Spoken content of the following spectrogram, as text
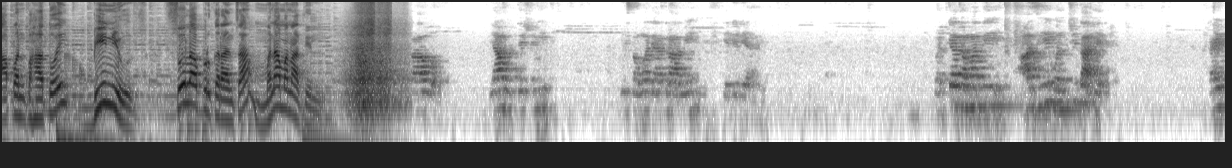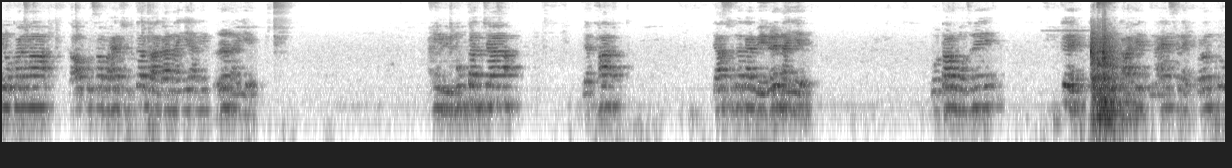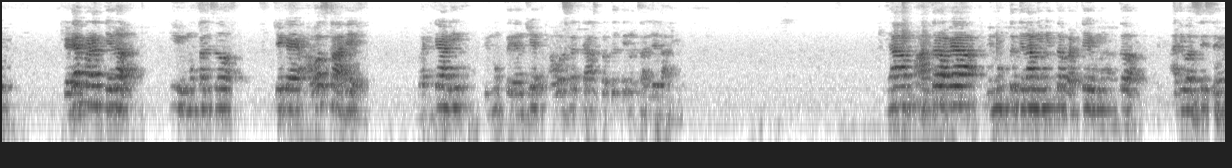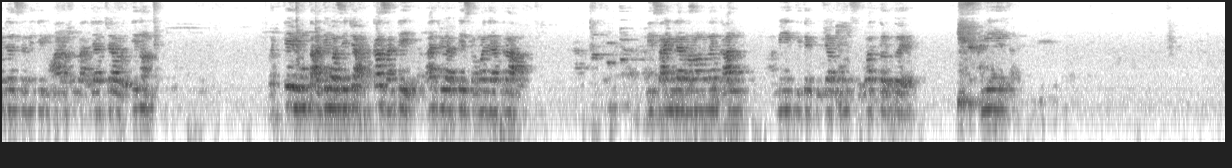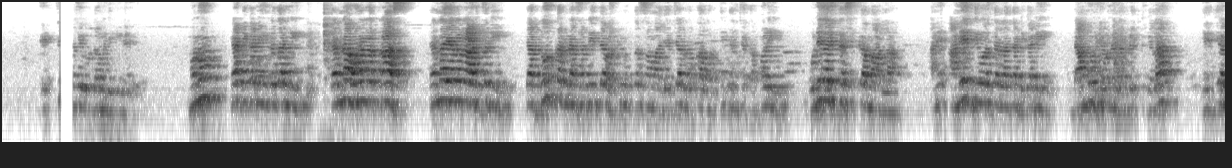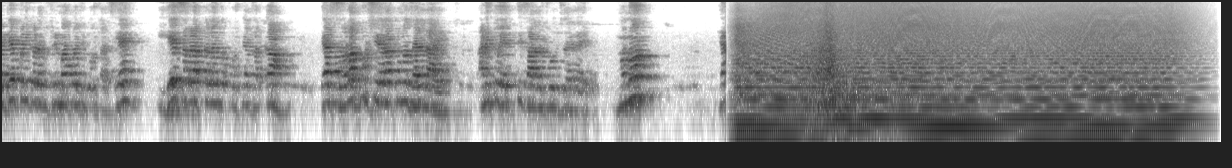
आपण पाहतोय बी न्यूज सोलापूरकरांचा मनामनातील. या उद्देशाने ही संवाद यात्रा आम्ही केलेली आहे. भटक्या जमाती आजही वंचित आहेत. काही लोकांना गाव कुसाबाहेर सुद्धा जागा नाहीये आणि घरं नाहीये. आणि विमुक्तांच्या व्यथा त्या सुद्धा काय वेगळे नाहीये. बोटावर मोजणे इतके लोक आहेत नाही असं नाही. परंतु खेड्यापाड्यात गेलं की विमुक्तांचं जे काही अवस्था आहे भटक्या आणि विमुक्त यांची अवस्था त्याच पद्धतीनं चाललेलं आहे. या बहात्तराव्या विमुक्त दिनानिमित्त भटके विमुक्त आदिवासी संयोजन समिती महाराष्ट्र राज्याच्या वतीनं भटके विमुक्त आदिवासीच्या हक्कासाठी राज्यव्यापी समाज यात्रा मी सांगितल्याप्रमाणे काल आम्ही तिथे पूजा करून सुरुवात करतोय. आणि एकतीसच्या गेले. म्हणून या ठिकाणी इंग्रजांनी त्यांना होणारा त्रास त्यांना येणाऱ्या अडचणी त्या दूर करण्यासाठी त्या भटकीमुक्त समाजाच्या लोकांवरती त्यांच्या कपाळी गुन्हेगारीचा शिक्का मारला. आणि अनेक दिवस त्याला त्या ठिकाणी डांबून ठेवण्याचा प्रयत्न केला. याची अजयपलीकडे दुसरी महत्वाची गोष्ट अशी आहे की हे सगळा कलंक पोचण्याचं काम त्या सोलापूर शहरातूनच झालेलं आहे आणि तो एकतीस ऑगस्ट रोज झालेला आहे. म्हणून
